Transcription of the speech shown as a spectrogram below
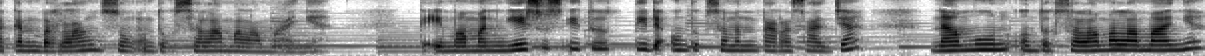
akan berlangsung untuk selama-lamanya. Keimaman Yesus itu tidak untuk sementara saja, namun untuk selama-lamanya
